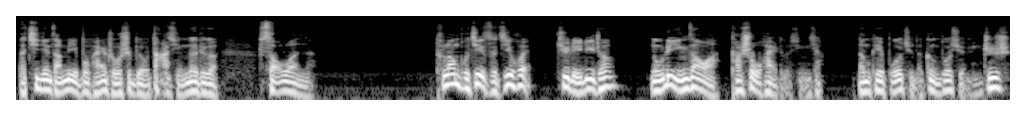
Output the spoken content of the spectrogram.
那期间咱们也不排除是不是有大型的这个骚乱呢？特朗普借此机会据理力争，努力营造啊他受害者的形象。那么可以博取的更多选民支持。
